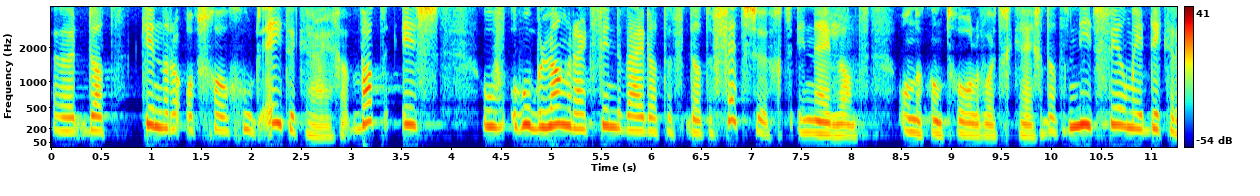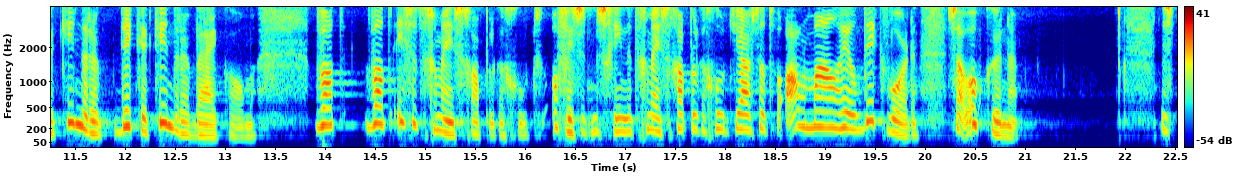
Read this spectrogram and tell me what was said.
uh, dat kinderen op school goed eten krijgen? Wat is, hoe, hoe belangrijk vinden wij dat de, dat de vetzucht in Nederland onder controle wordt gekregen? Dat er niet veel meer dikkere kinderen, dikke kinderen bijkomen? Wat, wat is het gemeenschappelijke goed? Of is het misschien het gemeenschappelijke goed juist dat we allemaal heel dik worden? Zou ook kunnen. Dus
